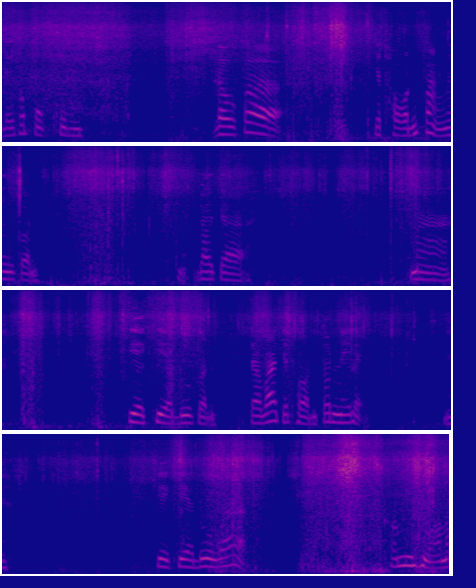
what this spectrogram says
เลยเขาปกคลุม เราก็จะถอนฝั่งหนึ่งก่อนเนี่ยเราจะมาเคลียร์เคลียร์ดูก่อน แต่ว่าจะถอนต้นนี้แหละ เนี่ยเคลียร์เคลียร์ดูว่า เขามีหัวไหม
